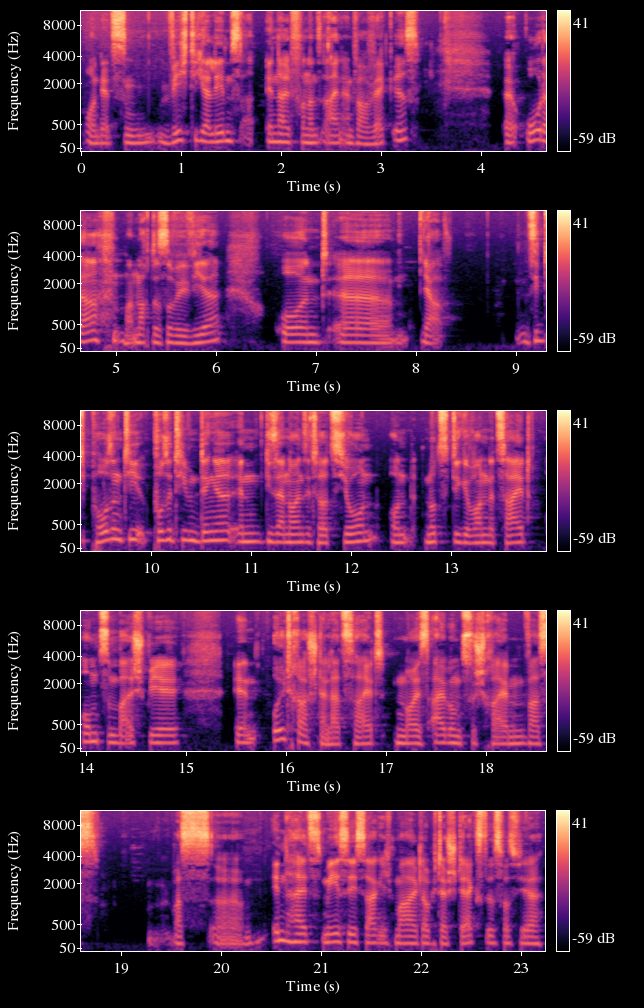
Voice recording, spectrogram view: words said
Und jetzt ein wichtiger Lebensinhalt von uns allen einfach weg ist. Äh, oder man macht es so wie wir und äh, ja, sieht die positiv, positiven Dinge in dieser neuen Situation und nutzt die gewonnene Zeit, um zum Beispiel in ultraschneller Zeit ein neues Album zu schreiben, was was äh, inhaltsmäßig, sage ich mal, glaube ich, der stärkste ist, was wir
